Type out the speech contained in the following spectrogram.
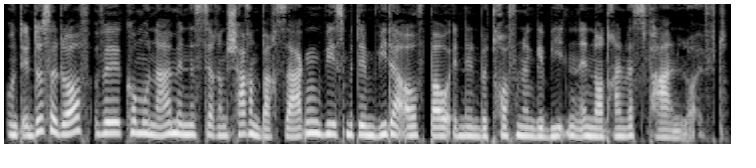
Und in Düsseldorf will Kommunalministerin Scharrenbach sagen, wie es mit dem Wiederaufbau in den betroffenen Gebieten in Nordrhein-Westfalen läuft.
